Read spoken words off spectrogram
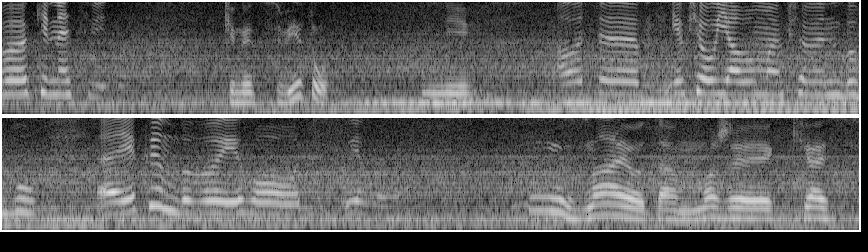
в кінець світу? Кінець світу? Ні. А от е, якщо уявимо, якщо він би був, яким би ви його от уявили? Не знаю, там, може якась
